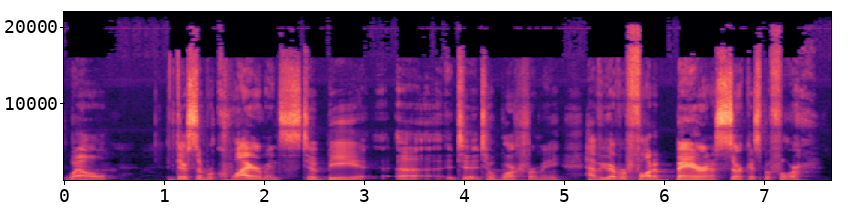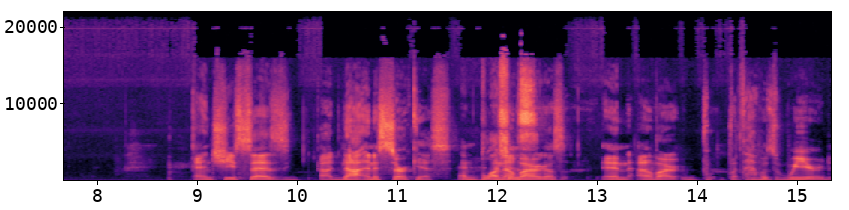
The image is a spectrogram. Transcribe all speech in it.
"Well, there's some requirements to be uh to to work for me. Have you ever fought a bear in a circus before?" and she says, uh, "Not in a circus." And blushes. And Elvira goes, and Elvira, but that was weird.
